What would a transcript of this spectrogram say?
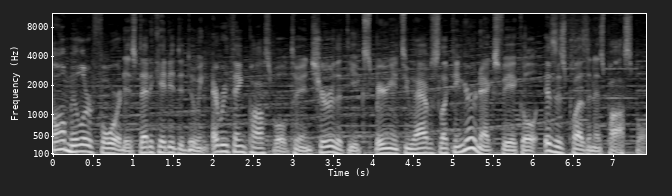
Paul Miller Ford is dedicated to doing everything possible to ensure that the experience you have selecting your next vehicle is as pleasant as possible.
